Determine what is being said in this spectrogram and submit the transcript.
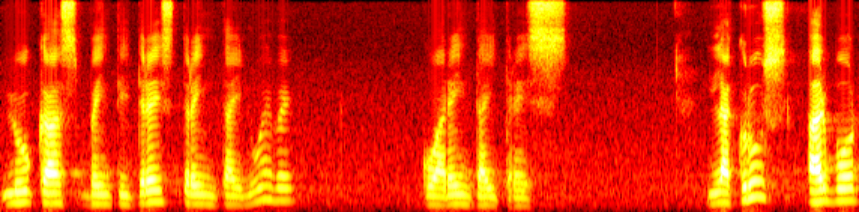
Lucas 23, 39, 43. La cruz, árbol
